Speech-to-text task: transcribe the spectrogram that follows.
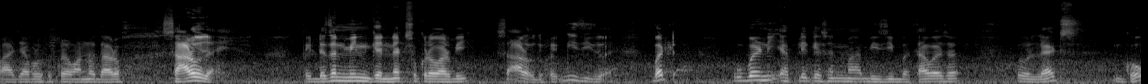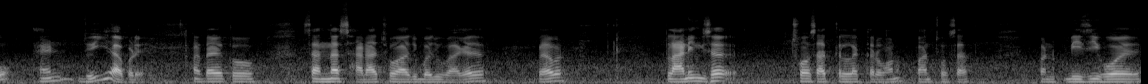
આજે આપણો શુક્રવારનો દારો સારો જાય. તો ઇટ ડઝન્ટ મીન કે નેક્સ્ટ શુક્રવાર બી સારો જ હોય બીઝી જ હોય. બટ ઉબરની એપ્લિકેશનમાં બીઝી બતાવે છે. તો લેટ્સ ગો એન્ડ જોઈએ આપણે. અત્યારે તો સાંજના સાડા છ આજુબાજુ વાગે છે, બરાબર? પ્લાનિંગ છે છ સાત કલાક કરવાનો, પાંચ છ સાત. પણ બિઝી હોય,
